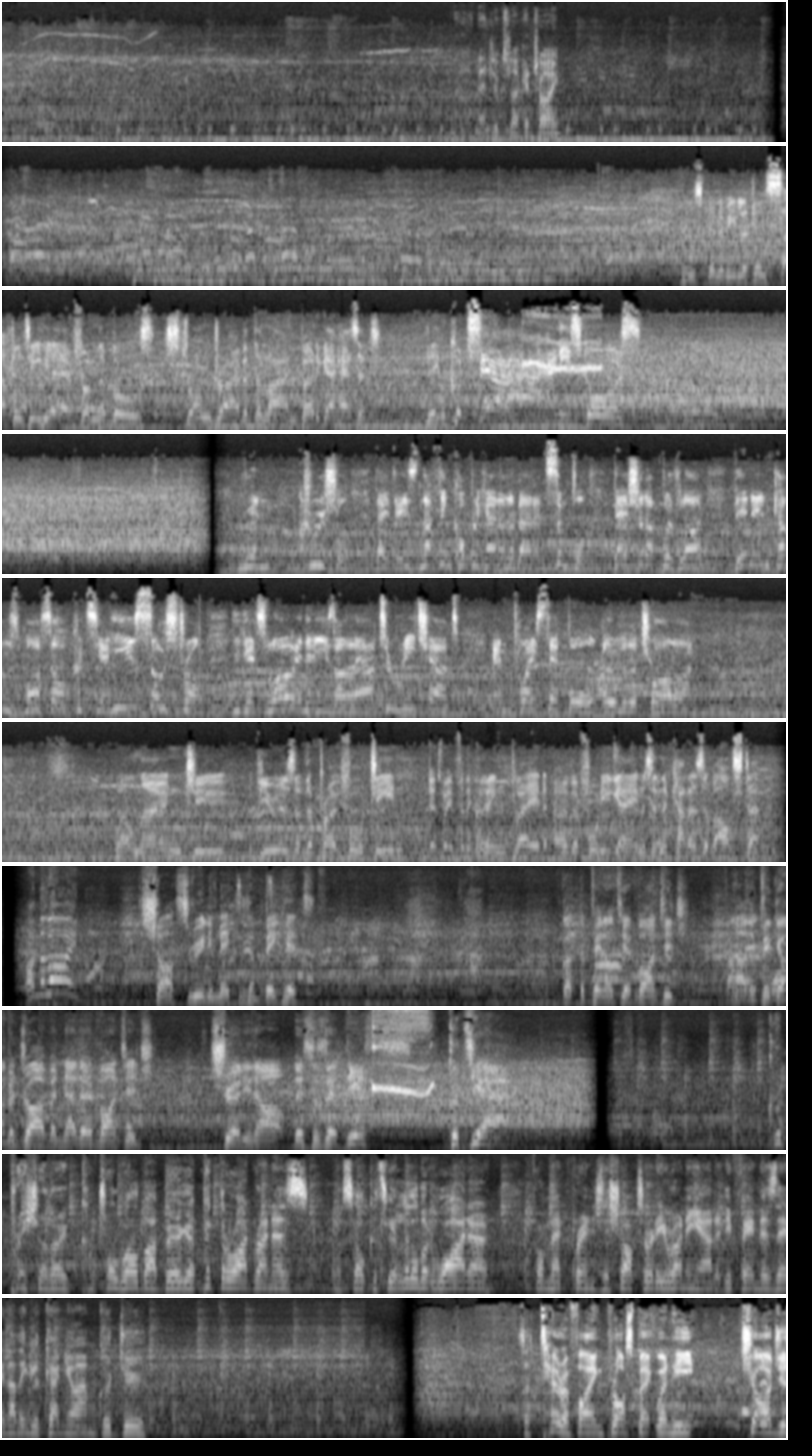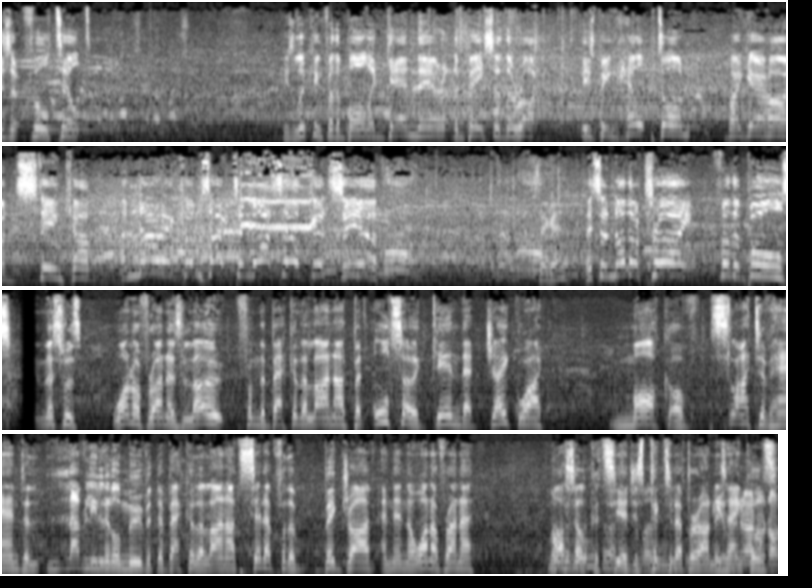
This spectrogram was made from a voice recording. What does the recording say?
That looks like a try. There's going to be little subtlety here from the Bulls. Strong drive at the line. Burger has it. Then Coetzee, and he scores. Win crucial. There is nothing complicated about it. Simple. Bash it up with low. Then in comes Marcel Coetzee. He is so strong. He gets low and then he's allowed to reach out and place that ball over the try line. Well known to viewers of the Pro 14. Just wait for the having played over 40 games in the colours of Ulster. On the line. Sharks really making some big hits. Got the penalty advantage. Now the pick up and drive, another advantage. Surely now, this is it. Yes! Coetzee. Good pressure though, controlled well by Burger, picked the right runners. Marcel Coetzee a little bit wider from that fringe. The Sharks already running out of defenders there, nothing Lukhanyo Am could do. It's a terrifying prospect when he charges at full tilt. He's looking for the ball again there at the base of the rock. He's being helped on by Gerhard Steenkamp. And now it comes out to Marcel Coetzee. Second. It's another try for the Bulls. And this was one-off runners low from the back of the line-out, but also again that Jake White mark of sleight of hand, a lovely little move at the back of the line-out, set up for the big drive, and then the one-off runner, Marcel Coetzee just picked it up around his ankles.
